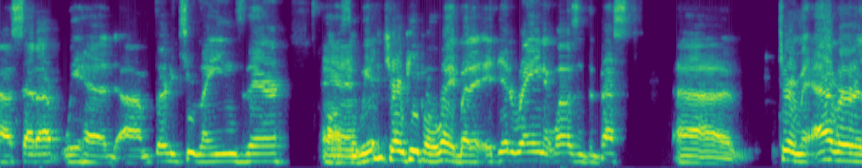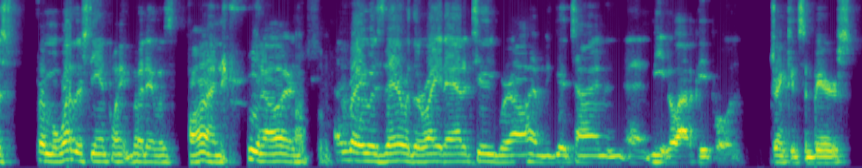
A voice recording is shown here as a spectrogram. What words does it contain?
uh, set up. We had um, 32 lanes there, and awesome. we had to turn people away. But it, it did rain. It wasn't the best uh, tournament ever from a weather standpoint, but it was fun. you know, awesome. everybody was there with the right attitude. We're all having a good time and, and meeting a lot of people and drinking some beers.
